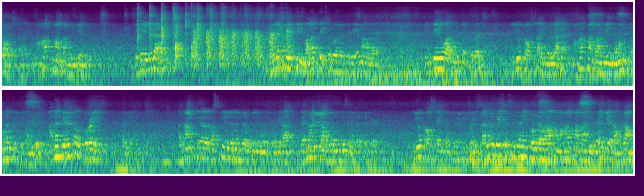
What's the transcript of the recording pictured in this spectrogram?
டால்ஸ்டாய் மகாத்மா காந்தி எழுதுகிறார். இதை விட இலக்கியத்தின் வளத்தை சொல்வதற்கு வேறு எங்கேயோ ஆரம்பித்த குரல் லியோ டால்ஸ்டாய் வழியாக மகாத்மா காந்தியின் கவனம் கவனத்திற்கு வந்து அதன் பிறகு அவர் குரலை படிக்க அதனால் பிற வஸ்தியிலிருந்து அவர்கள் கொஞ்சம் எடுத்துக்கொள்கிறார் பெர்னாட் சில கருத்துக்கள். லியோ டால்ஸ்டாய் கருத்துக்கள் இப்படி சர்வதேச சிந்தனை கொண்டவராக மகாத்மா காந்தி விளங்கியதால் தான்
